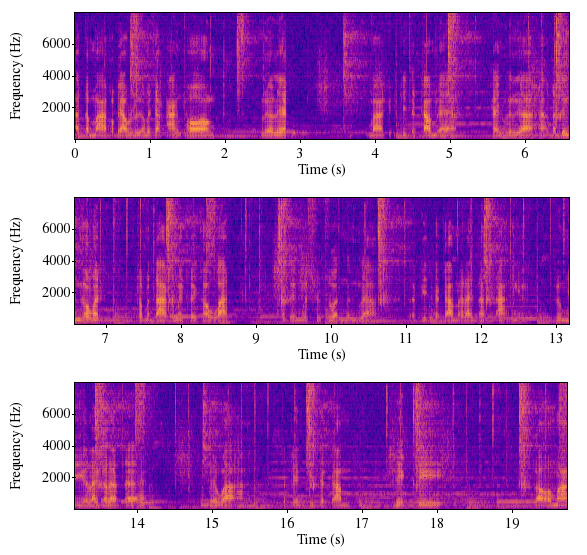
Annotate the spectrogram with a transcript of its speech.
อาตมาก็ไปเอาเรือมาจากอ่างทอง เรือเล็ก มากิจกรรมเอ่อ แข่งเรืออะก็ดึงเข้ามาธรรมดาเขาไม่เคยเข้าวัด ก็ดึงมาส่วนหนึ่งแล้วแล้วกิจกรรมอะไรต่างๆเนี่ยคือมีอะไรก็แล้วแต่ไม่ว่าจะเป็นกิจกรรมเด็กที่เราเอามา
